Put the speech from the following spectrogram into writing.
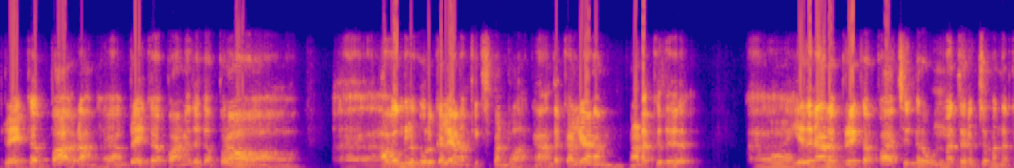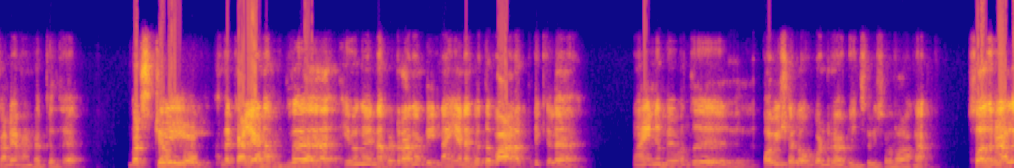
பிரேக்கப் ஆகுறாங்க. பிரேக்கப் ஆனதுக்கு அப்புறம் அஹ், அவங்களுக்கு ஒரு கல்யாணம் ஃபிக்ஸ் பண்றாங்க. அந்த கல்யாணம் நடக்குது. எதனால பிரேக்கப் ஆச்சுங்கிற உண்மை தெரிஞ்சும் அந்த கல்யாணம் நடக்குது. But still. அந்த கல்யாணத்துல இவங்க என்ன பண்றாங்க அப்படின்னா எனக்கு வந்து வாழ பிடிக்கல. நான் இனிமே வந்து பவிஷ லவ் பண்றேன் அப்படின்னு சொல்லி சொல்றாங்க. ஸோ அதனால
